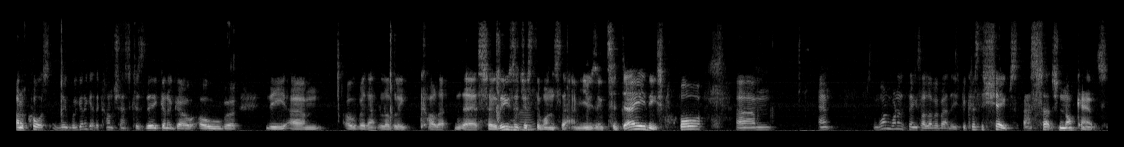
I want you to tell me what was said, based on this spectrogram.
And of course, we're going to get the contrast because they're going to go over the um, over that lovely color there. So these are just the ones that I'm using today, these four. Um, and one, one of the things I love about these, because the shapes are such knockouts,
